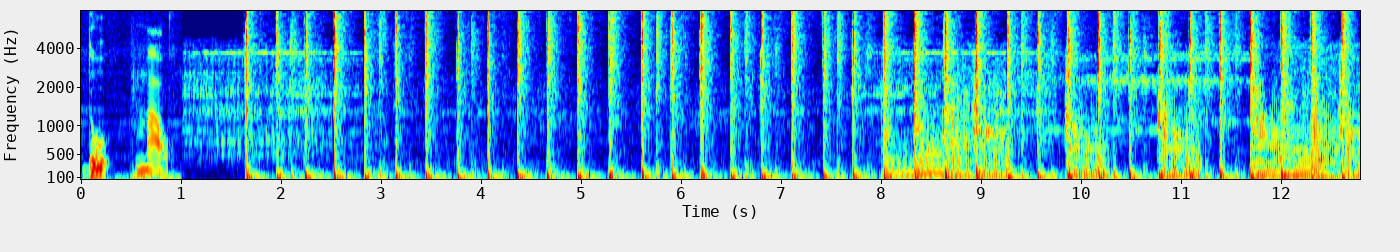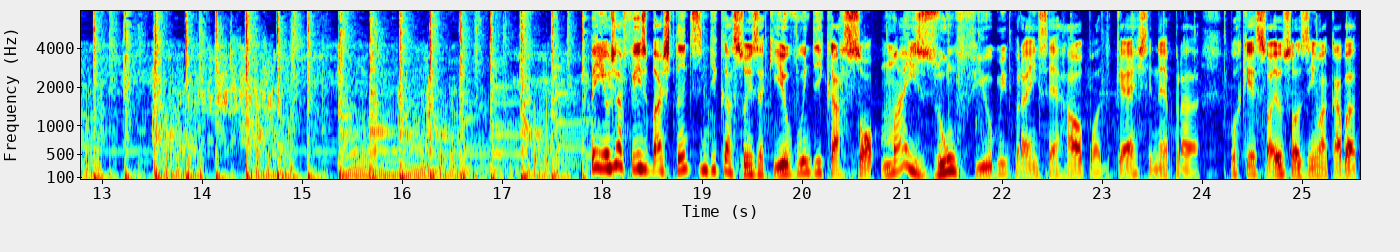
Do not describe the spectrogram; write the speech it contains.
do Mal. Bem, eu já fiz bastantes indicações aqui. Eu vou indicar só mais um filme para encerrar o podcast, né? Pra... Porque só eu sozinho acaba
